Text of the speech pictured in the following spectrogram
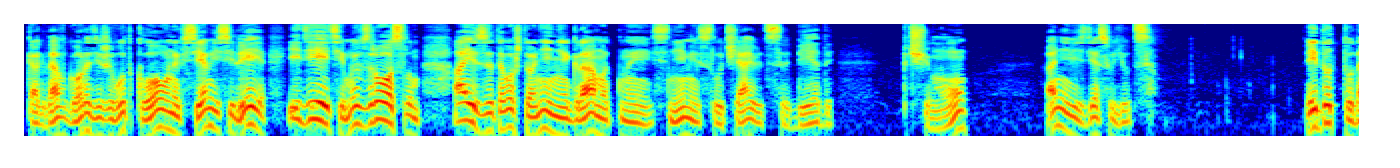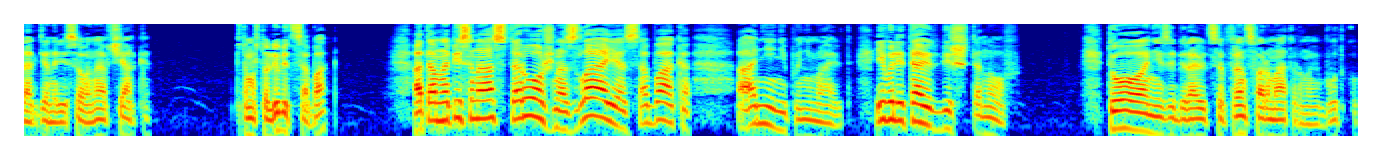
Когда в городе живут клоуны, всем веселее, и детям, и взрослым, а из-за того, что они неграмотные, с ними случаются беды. Почему? Они везде суются. Идут туда, где нарисована овчарка, потому что любят собак. А там написано «Осторожно, злая собака», а они не понимают и вылетают без штанов. То они забираются в трансформаторную будку.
